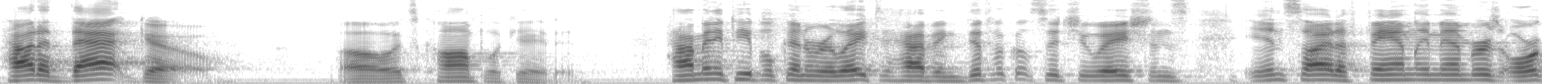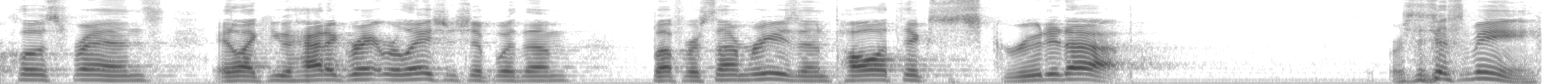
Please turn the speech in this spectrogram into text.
How did that go? Oh, it's complicated. How many people can relate to having difficult situations inside of family members or close friends? Eh, like you had a great relationship with them, but for some reason politics screwed it up. Or is it just me?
